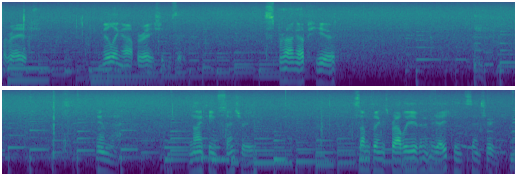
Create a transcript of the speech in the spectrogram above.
the array of milling operations that sprung up here. In the 19th century, some things probably even in the 18th century.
